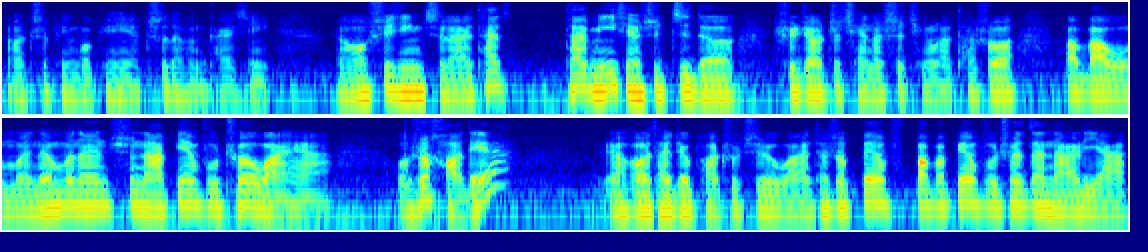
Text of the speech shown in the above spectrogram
然后吃苹果片也吃得很开心。然后睡醒起来，他他明显是记得睡觉之前的事情了。他说：“爸爸，我们能不能去拿蝙蝠车玩呀？”我说：“好的呀。”然后他就跑出去玩。他说：“蝙蝠爸爸，蝙蝠车在哪里啊？”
